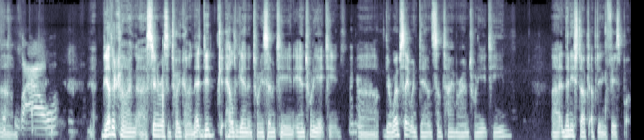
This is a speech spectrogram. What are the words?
Um, wow. The other con, uh, Santa Rosa Toy Con, that did get held again in 2017 and 2018. Mm-hmm. Uh, their website went down sometime around 2018, uh, and then he stopped updating Facebook.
